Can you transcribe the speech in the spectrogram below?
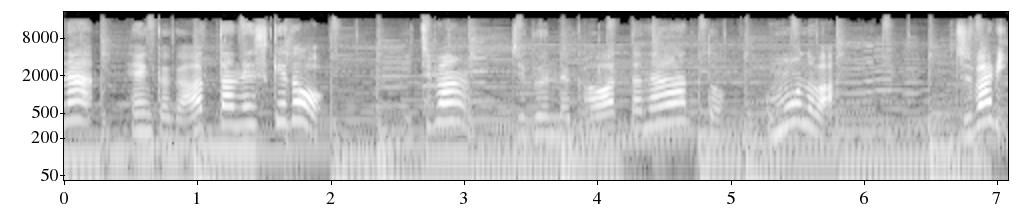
な変化があったんですけど一番自分で変わったなと思うのはズバリ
